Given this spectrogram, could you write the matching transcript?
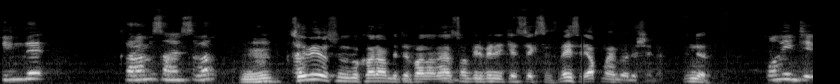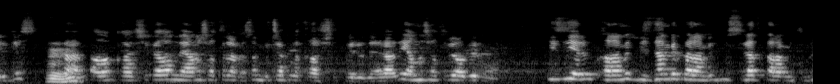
Filmde karambit sahnesi var. Hı hı. Seviyorsunuz bu karambiti falan. En son birbirini keseceksiniz. Neyse yapmayın böyle şeyler. Dinliyorum. Onu inceleyeceğiz. Hı hı. Ha, adam karşıdaki adam da yanlış hatırlamıyorsam bıçakla karşılık veriyordu herhalde. Yanlış hatırlıyor olabilirim ama. İzleyelim. Karambit bizden bir karambit mi? Silah karambiti mi?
